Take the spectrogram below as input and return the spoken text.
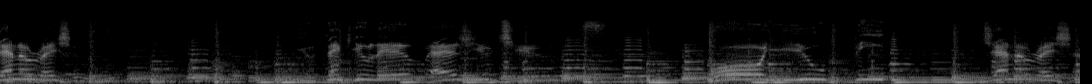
Generation. You think you live as you choose. Oh, you beat generation.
